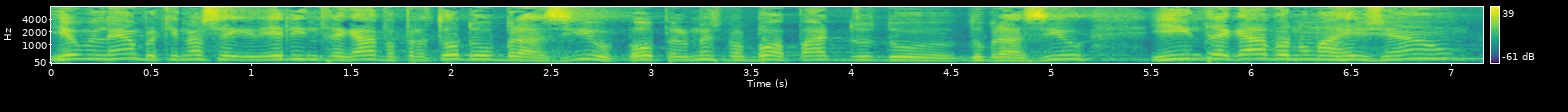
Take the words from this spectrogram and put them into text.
E eu me lembro que nós, ele entregava para todo o Brasil, ou pelo menos para boa parte do, do, do Brasil, e entregava numa região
